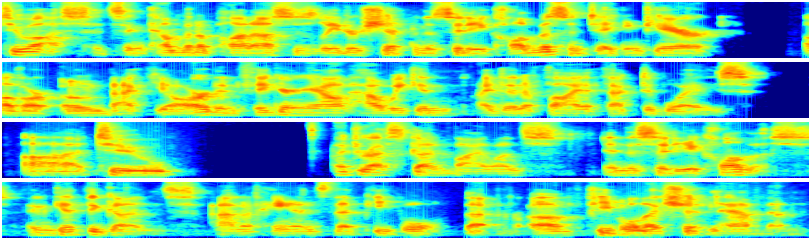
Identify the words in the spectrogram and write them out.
to us. It's incumbent upon us as leadership in the city of Columbus and taking care of our own backyard and figuring out how we can identify effective ways uh, to address gun violence in the city of Columbus and get the guns out of hands that people that of people that shouldn't have them.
